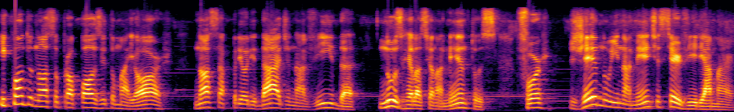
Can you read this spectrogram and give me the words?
e quando nosso propósito maior, nossa prioridade na vida, nos relacionamentos, for genuinamente servir e amar.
